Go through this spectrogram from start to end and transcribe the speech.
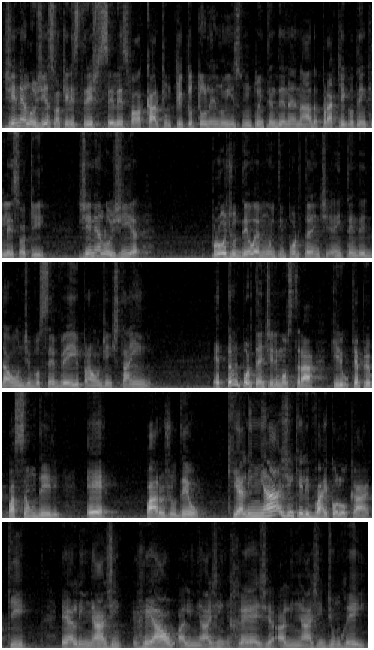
Genealogia são aqueles trechos que você lê e fala, cara, por que, que eu estou lendo isso? Não estou entendendo é nada, para que, que eu tenho que ler isso aqui? Genealogia, pro judeu, é muito importante, é entender de onde você veio, para onde a gente está indo. É tão importante ele mostrar que, que a preocupação dele é para o judeu, que a linhagem que ele vai colocar aqui é a linhagem real, a linhagem régia, a linhagem de um rei.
